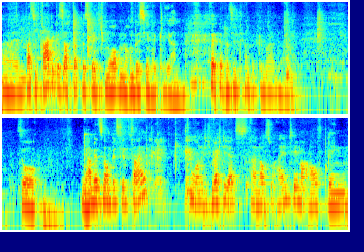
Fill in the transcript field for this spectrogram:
Ähm, was ich gerade gesagt habe, das werde ich morgen noch ein bisschen erklären, was ich damit gemeint habe. So, wir haben jetzt noch ein bisschen Zeit und ich möchte jetzt äh, noch so ein Thema aufbringen.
